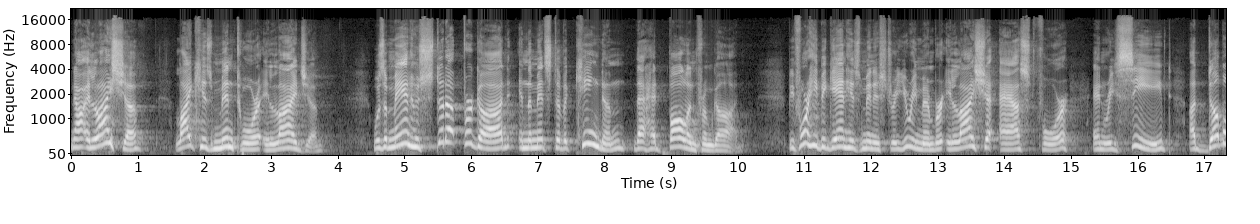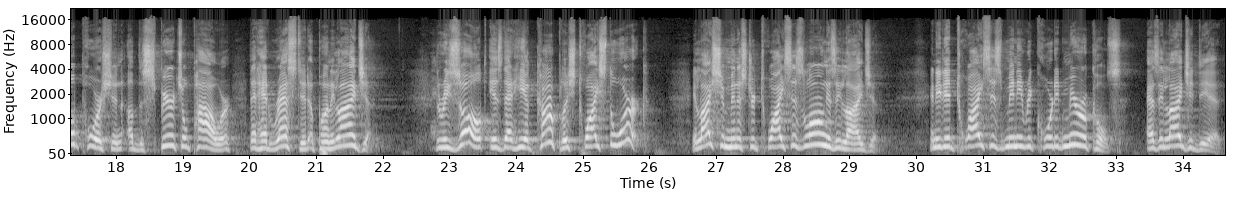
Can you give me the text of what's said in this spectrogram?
Now, Elisha, like his mentor Elijah, was a man who stood up for God in the midst of a kingdom that had fallen from God. Before he began his ministry, you remember, Elisha asked for and received a double portion of the spiritual power that had rested upon Elijah. The result is that he accomplished twice the work. Elisha ministered twice as long as Elijah, and he did twice as many recorded miracles as Elijah did.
